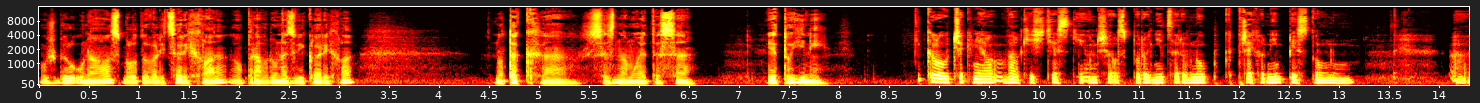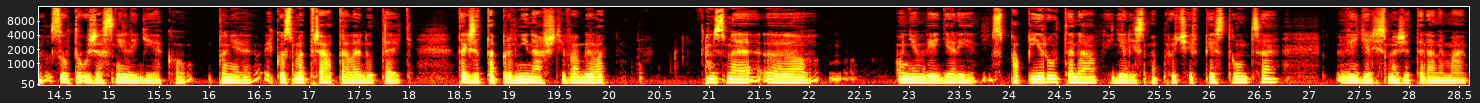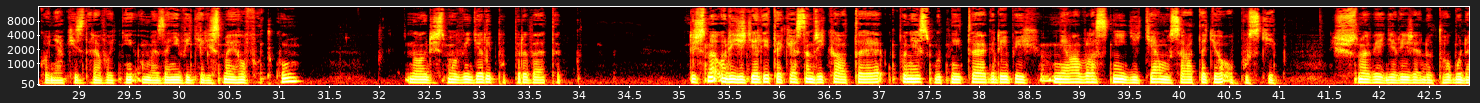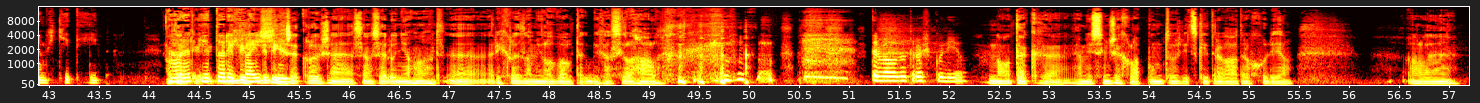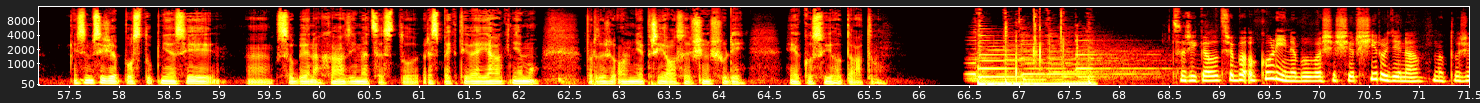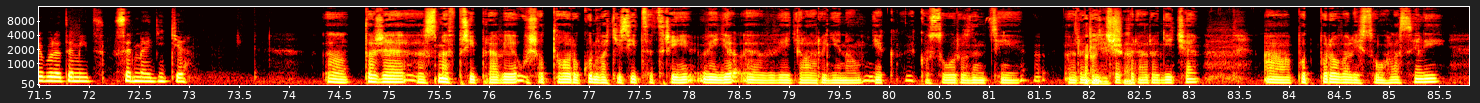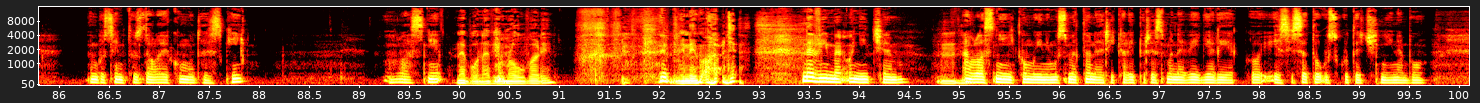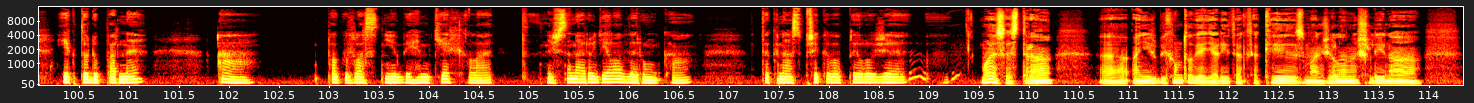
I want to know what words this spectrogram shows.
už byl u nás. Bylo to velice rychle, opravdu nezvykle rychle. No tak eh, seznamujete se. Je to jiný. Klouček měl velký štěstí, on šel z porodnice rovnou k přechodným pěstounům. A jsou to úžasní lidi, jako úplně, jako jsme přátelé doteď. Takže ta první návštěva byla, my jsme uh, o něm věděli z papíru, teda věděli jsme, proč je v pěstounce, věděli jsme, že teda nemá jako nějaký zdravotní omezení, viděli jsme jeho fotku. No a když jsme ho viděli poprvé, tak když jsme odjížděli, tak já jsem říkala, to je úplně smutný, to je, jak kdybych měla vlastní dítě a musela teď ho opustit. Když jsme věděli, že do toho budeme chtít jít. No Ale je to kdybych, rychlejší. kdybych řekl, že jsem se do něho eh, rychle zamiloval, tak bych asi lhal. Trvalo to trošku díl. No tak eh, já myslím, že chlapům to vždycky trvá trochu díl. Ale myslím si, že postupně si eh, k sobě nacházíme cestu, respektive já k němu, protože on mě přijal se všem všudy jako svýho tátu. Co říkalo třeba okolí nebo vaše širší rodina na to, že budete mít sedmé dítě? Eh, To, že jsme v přípravě už od toho roku 2003 věděla, věděla rodina, jak jako sourozenci, rodiče, Rodiče. rodiče. rodiče a podporovali, souhlasili, nebo se jim to zdalo jako moc hezký. Vlastně Nebo nevymlouvali. Minimálně. nevíme o ničem. Mhm. A vlastně nikomu jinému jsme to neříkali, protože jsme nevěděli, jako, jestli se to uskuteční nebo jak to dopadne. A pak vlastně během těch let, než se narodila Verunka, tak nás překvapilo, že Moje sestra, eh, aniž bychom to věděli, tak taky s manželem šli na,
